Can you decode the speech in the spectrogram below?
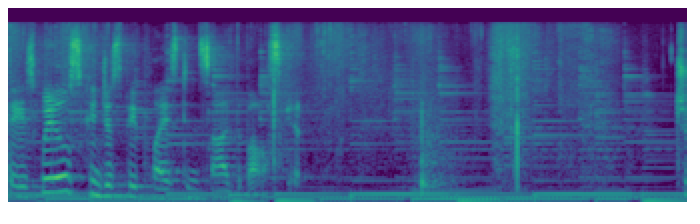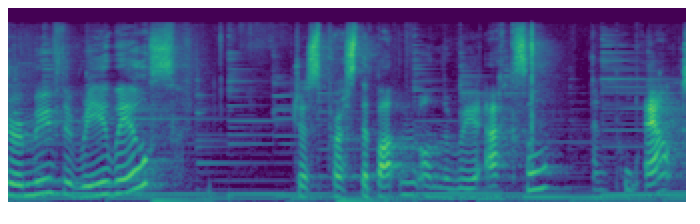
These wheels can just be placed inside the basket. To remove the rear wheels, just press the button on the rear axle and pull out.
